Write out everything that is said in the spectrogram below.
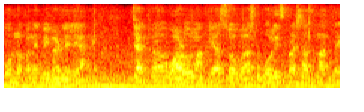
पूर्णपणे बिघडलेली आहे. चक्क वाळू माफिया सोबत पोलीस प्रशासनातले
